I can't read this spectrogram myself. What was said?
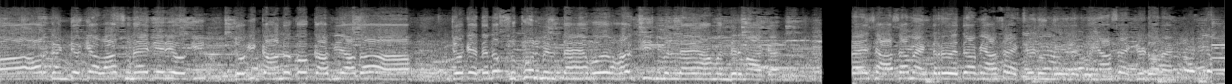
और घंटियों की आवाज़ सुनाई दे रही होगी, जो कि कानों को काफ़ी ज़्यादा जो कहते हैं ना, सुकून मिलता है, वो हर चीज़ मिल रहा है यहाँ मंदिर में आकर। ऐसे यहाँ से हम एंटर हुए थे, अब यहाँ से एग्जिट होंगे, देखो, यहाँ से एग्जिट होना है।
